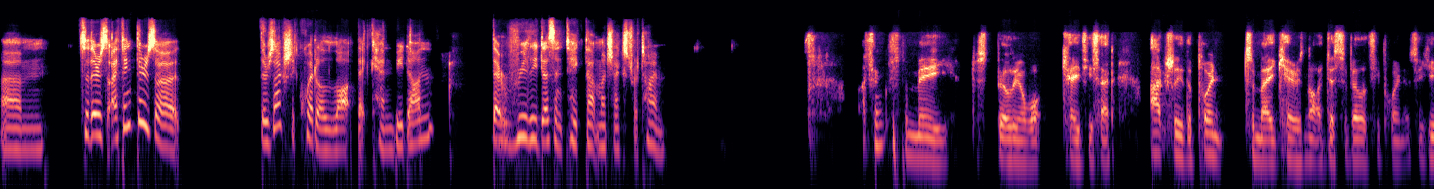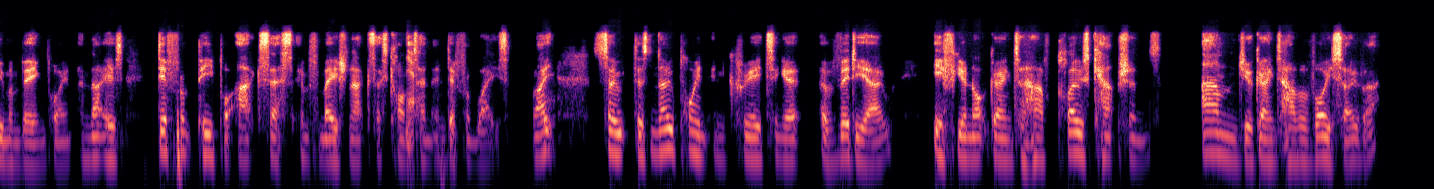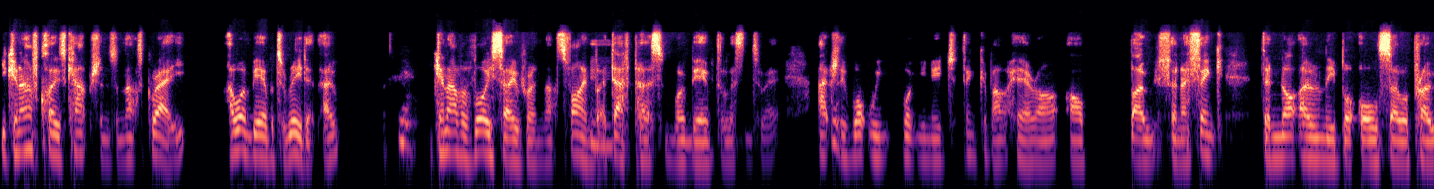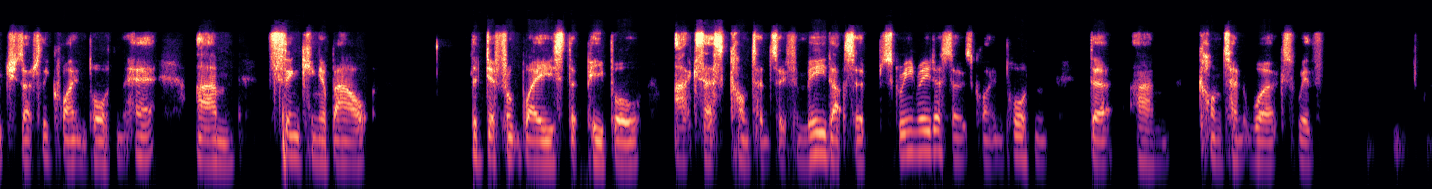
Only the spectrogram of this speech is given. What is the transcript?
Um, so there's i think there's a there's actually quite a lot that can be done that hmm. really doesn't take that much extra time i think for me just building on what katie said actually the point to make here is not a disability point, it's a human being point, and that is different people access information, access content yeah. in different ways, right? So there's no point in creating a, a video if you're not going to have closed captions and you're going to have a voiceover. You can have closed captions and that's great. I won't be able to read it though. Yeah. You can have a voiceover and that's fine, mm-hmm. but a mm-hmm. deaf person won't be able to listen to it. Actually, what we what you need to think about here are, are both. And I think the not only but also approach is actually quite important here. Um, thinking about the different ways that people access content. So for me, that's a screen reader. So it's quite important that um, content works with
